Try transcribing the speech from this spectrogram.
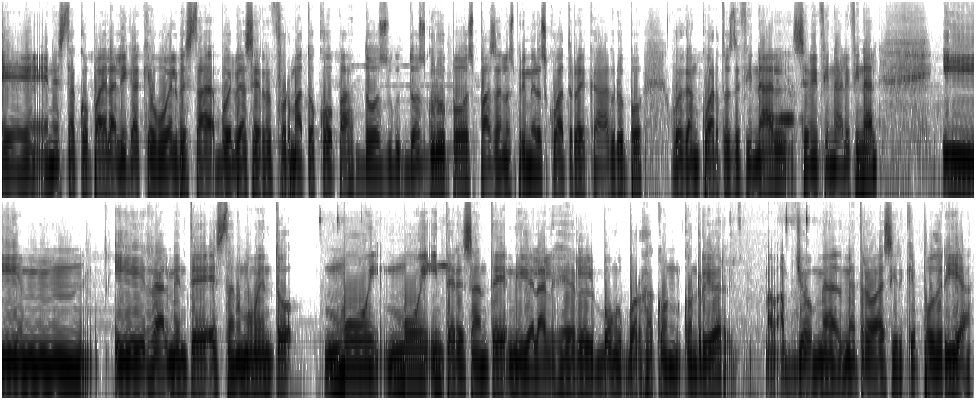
eh, en esta Copa de la Liga que vuelve, está, vuelve a ser formato Copa, dos, dos grupos, pasan los primeros cuatro de cada grupo, juegan cuartos de final, semifinal y final. Y, y realmente está en un momento muy, muy interesante Miguel Ángel Borja con, con River. Yo me, me, atrevo a decir que podría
